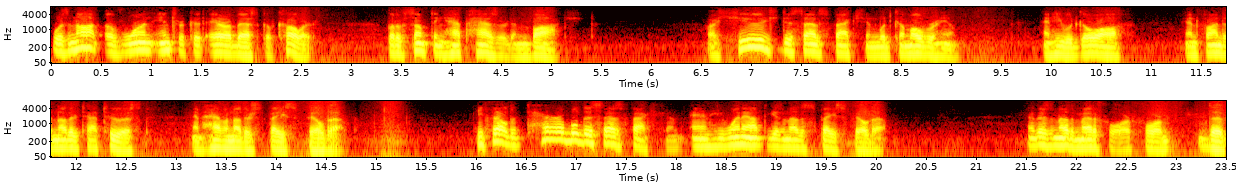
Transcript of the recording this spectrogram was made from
was not of one intricate arabesque of color, but of something haphazard and botched. A huge dissatisfaction would come over him, and he would go off and find another tattooist and have another space filled up. He felt a terrible dissatisfaction, and he went out to get another space filled up. And there's another metaphor for the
